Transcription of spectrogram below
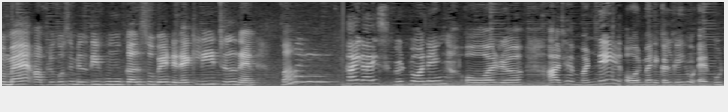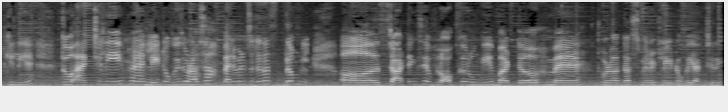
तो मैं आप लोगों से मिलती हूँ कल सुबह directly till then bye hi guys good morning और आज है मंडे और मैं निकल गई हूँ एयरपोर्ट के लिए। तो एक्चुअली मैं लेट हो गई थोड़ा सा। पहले मैंने सोचा था एकदम स्टार्टिंग से व्लॉग करूँगी बट मैं थोड़ा 10 मिनट लेट हो गई एक्चुअली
